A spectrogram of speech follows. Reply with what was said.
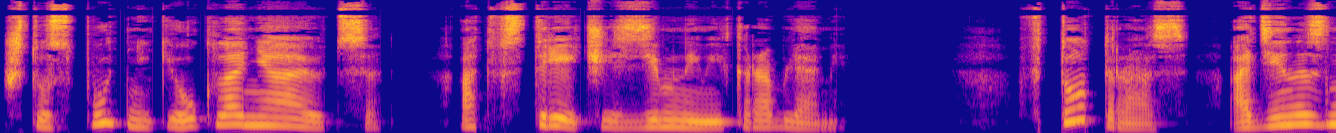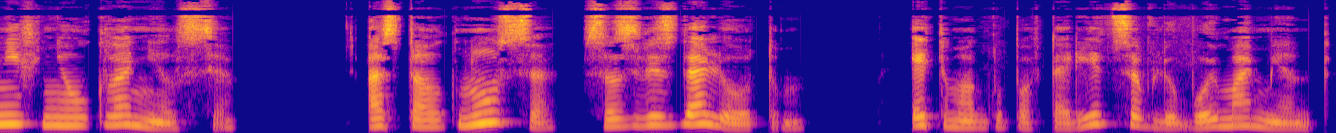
что спутники уклоняются от встречи с земными кораблями. В тот раз один из них не уклонился, а столкнулся со звездолетом. Это могло повториться в любой момент.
